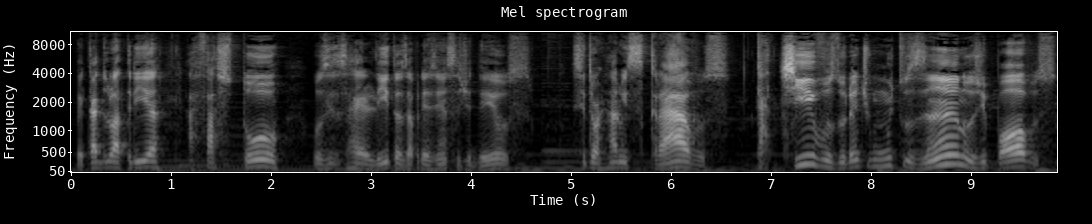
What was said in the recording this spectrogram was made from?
O pecado de idolatria afastou os israelitas da presença de Deus, se tornaram escravos, cativos durante muitos anos de povos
